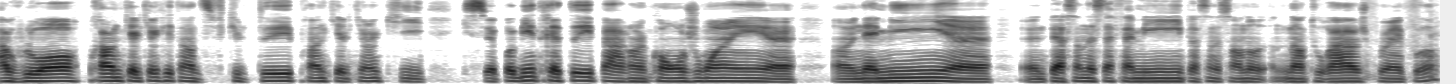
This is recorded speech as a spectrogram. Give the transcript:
à vouloir prendre quelqu'un qui est en difficulté, prendre quelqu'un qui ne se fait pas bien traiter par un conjoint, euh, un ami, euh, une personne de sa famille, une personne de son entourage, peu importe.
